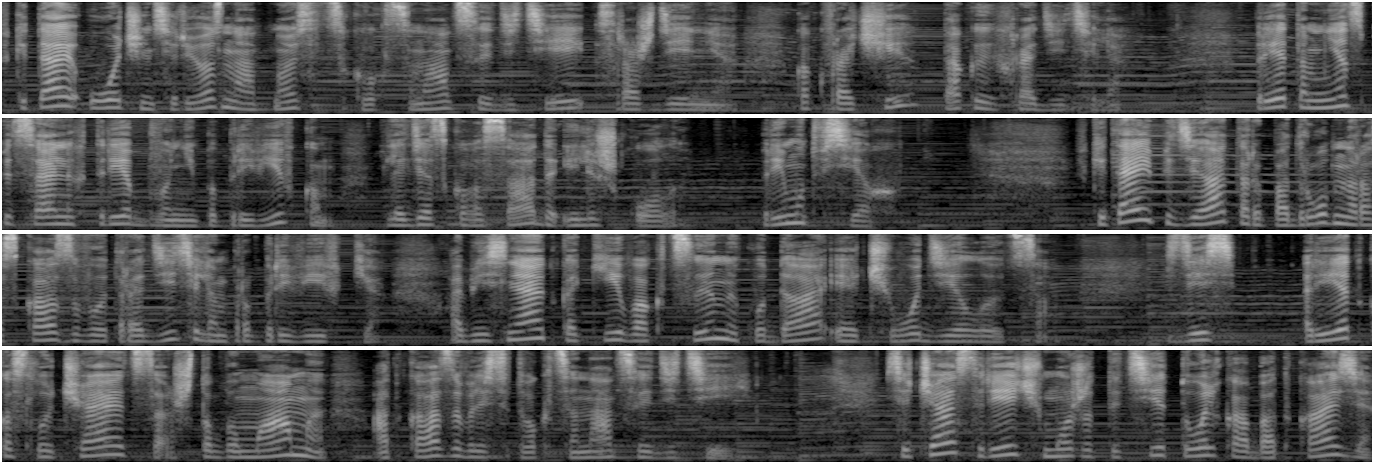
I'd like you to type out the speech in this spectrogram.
В Китае очень серьезно относятся к вакцинации детей с рождения, как врачи, так и их родители – при этом нет специальных требований по прививкам для детского сада или школы. Примут всех. В Китае педиатры подробно рассказывают родителям про прививки, объясняют, какие вакцины, куда и от чего делаются. Здесь редко случается, чтобы мамы отказывались от вакцинации детей. Сейчас речь может идти только об отказе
